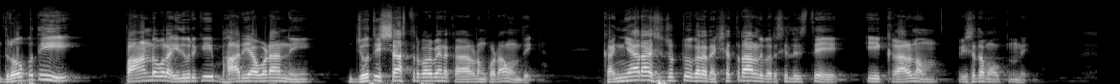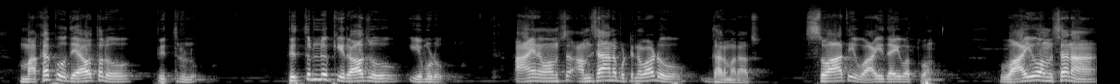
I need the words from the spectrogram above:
ద్రౌపది పాండవుల ఐదుగురికి భార్య అవ్వడాన్ని జ్యోతిష్శాస్త్రపరమైన కారణం కూడా ఉంది. కన్యారాశి చుట్టూ గల నక్షత్రాలను పరిశీలిస్తే ఈ కారణం విశదమవుతుంది. మఖకు దేవతలు పితృలు. పితృలకి రాజు యముడు. ఆయన వంశ అంశాన పుట్టినవాడు ధర్మరాజు. స్వాతి వాయుదైవత్వం. వాయు అంశాన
